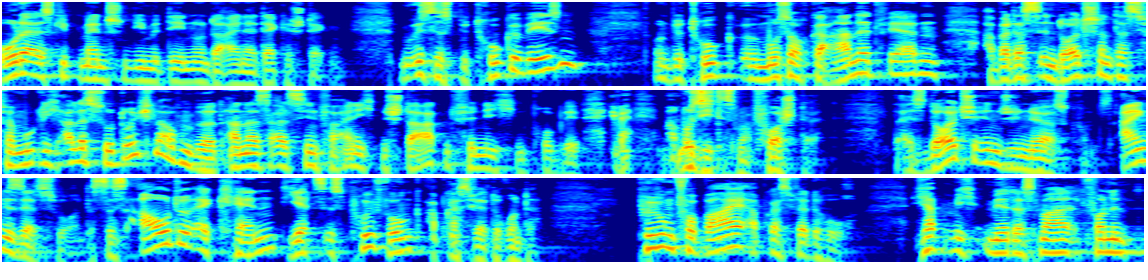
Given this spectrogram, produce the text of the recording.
oder es gibt Menschen, die mit denen unter einer Decke stecken. Nun ist es Betrug gewesen und Betrug äh, muss auch geahndet werden, aber dass in Deutschland das vermutlich alles so durchlaufen wird, anders als in den Vereinigten Staaten, finde ich ein Problem. Ich meine, man muss sich das mal vorstellen. Da ist deutsche Ingenieurskunst eingesetzt worden, dass das Auto erkennt, jetzt ist Prüfung, Abgaswerte runter. Prüfung vorbei, Abgaswerte hoch. Ich habe mich mir das mal von dem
